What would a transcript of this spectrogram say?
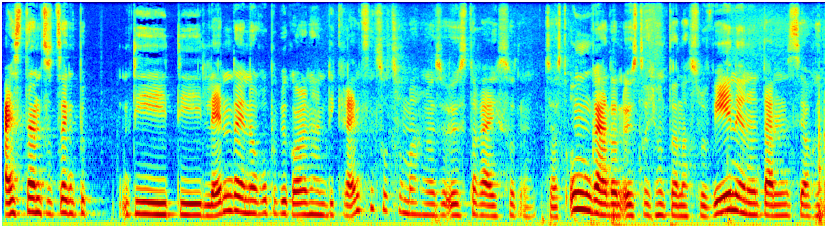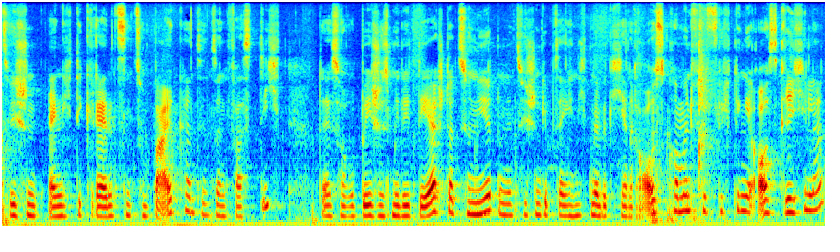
als dann sozusagen die, die Länder in Europa begonnen haben, die Grenzen zuzumachen, also Österreich, so, zuerst Ungarn, dann Österreich und dann nach Slowenien und dann ist ja auch inzwischen eigentlich die Grenzen zum Balkan sind dann fast dicht. Da ist europäisches Militär stationiert und inzwischen gibt es eigentlich nicht mehr wirklich ein Rauskommen für Flüchtlinge aus Griechenland.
